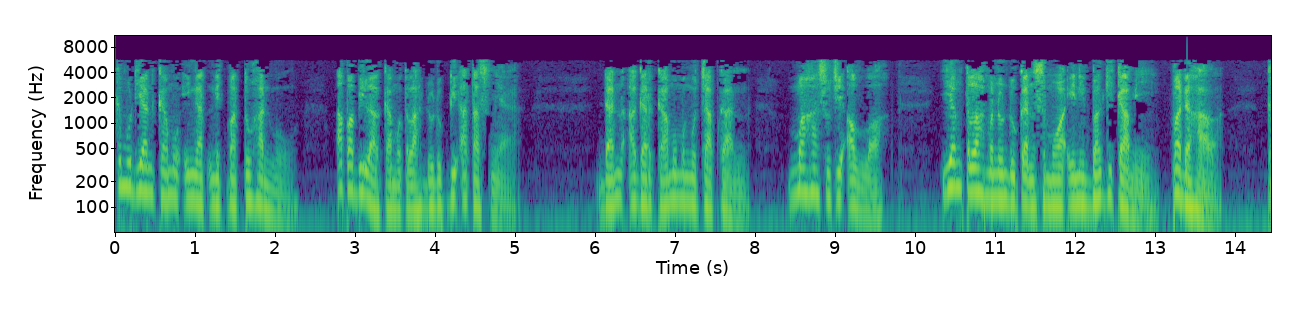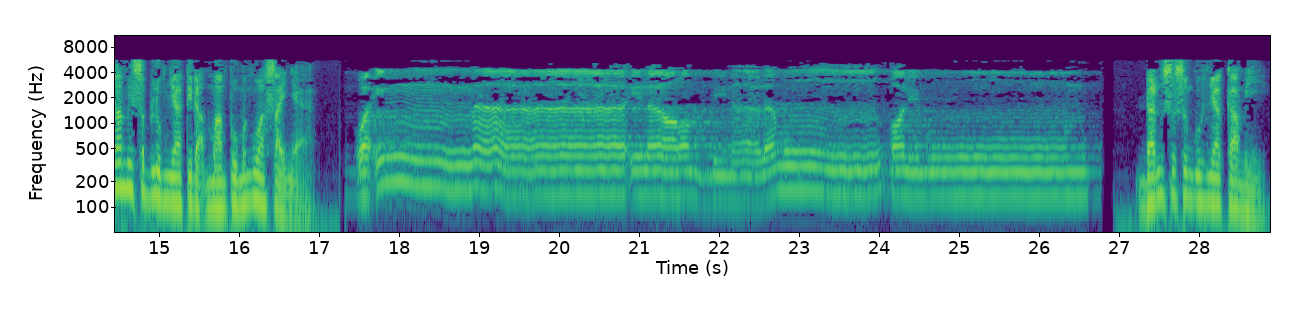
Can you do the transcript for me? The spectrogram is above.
kemudian kamu ingat nikmat Tuhanmu, apabila kamu telah duduk di atasnya, dan agar kamu mengucapkan, "Maha Suci Allah yang telah menundukkan semua ini bagi kami, padahal kami sebelumnya tidak mampu menguasainya." Dan sesungguhnya kami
